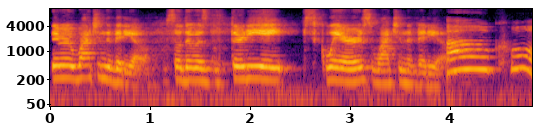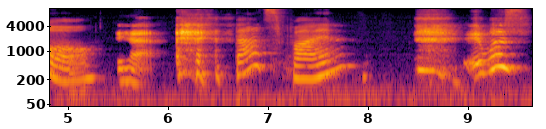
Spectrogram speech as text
They were watching the video. So there was 38 squares watching the video. Oh, cool. Yeah. That's fun. It was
